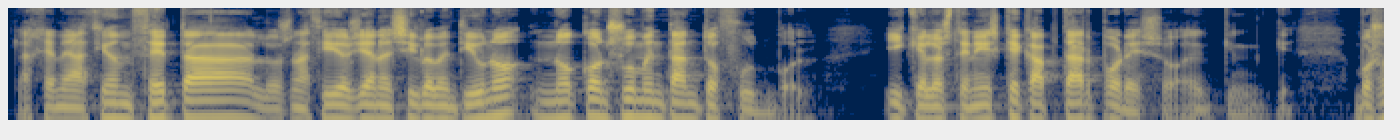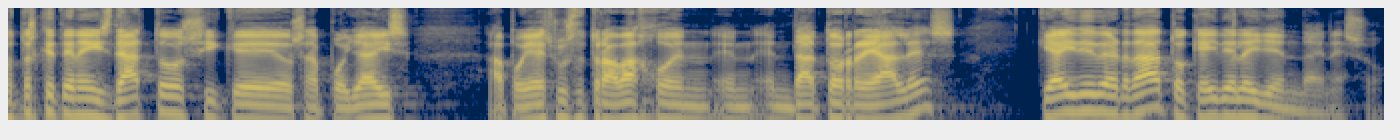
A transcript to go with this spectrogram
la generación Z, los nacidos ya en el siglo XXI, no consumen tanto fútbol? Y que los tenéis que captar por eso. Eh, vosotros que tenéis datos y que os apoyáis, apoyáis vuestro trabajo en, datos reales, ¿qué hay de verdad o qué hay de leyenda en eso?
